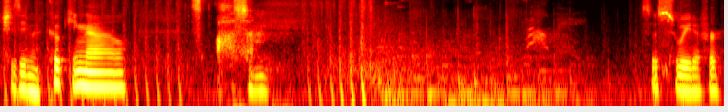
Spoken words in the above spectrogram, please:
She's even cooking now. It's awesome. So sweet of her.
